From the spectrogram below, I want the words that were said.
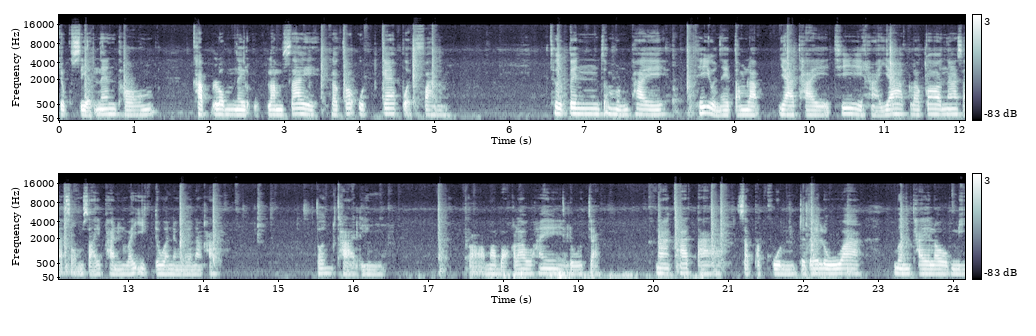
จุกเสียดแน่นท้อง ขับลมในลำไส้ แล้วก็อุดแก้ปวดฟัน ถือเป็นสมุนไพรที่อยู่ในตำรับยาไทยที่หายากแล้วก็น่าสะสมสายพันธุ์ไว้อีกตัวหนึ่งเลยนะคะ ต้นขาลิง ก็มาบอกเล่าให้รู้จักหน้าค่าตาสรรพคุณจะได้รู้ว่าเมืองไทยเรามี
